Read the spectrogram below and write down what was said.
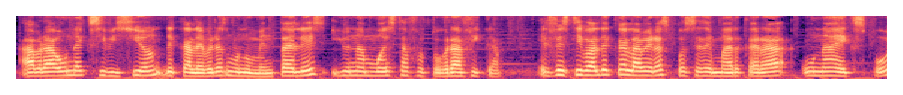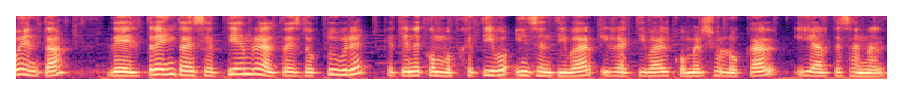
Habrá una exhibición de calaveras monumentales y una muestra fotográfica. El Festival de Calaveras pues se demarcará una expoventa del 30 de septiembre al 3 de octubre que tiene como objetivo incentivar y reactivar el comercio local y artesanal.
